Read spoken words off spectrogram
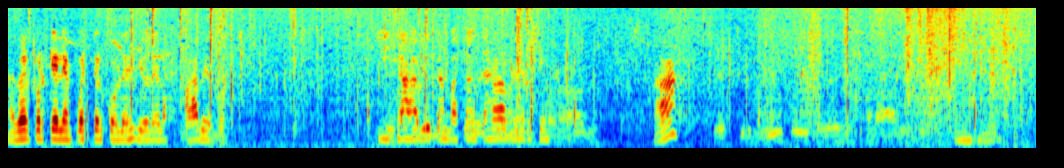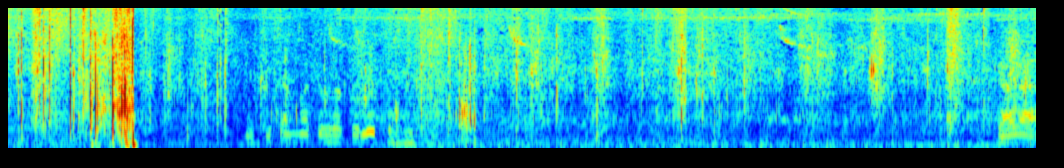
A ver por qué le han puesto el colegio de las aves, pues. Quizás habitan bastantes aves aquí. ¿Ah? Cada,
